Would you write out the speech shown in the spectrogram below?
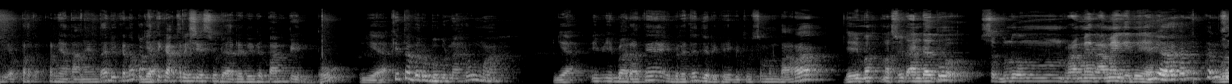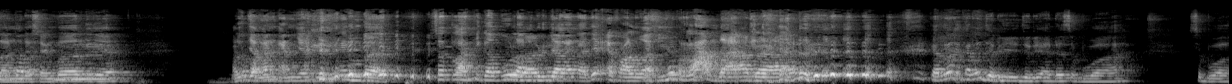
ya, per- pernyataan yang tadi kenapa Ya. ketika krisis sudah ada di depan pintu Ya, kita baru bebenah rumah ya. Ibaratnya ibaratnya jadi kayak gitu sementara Jadi mak- maksud Anda tuh sebelum rame-rame gitu ya? iya kan kan bulan sementara- Desember Hmm. gitu ya. Lu Atau jangan kan jadi Desember. Setelah tiga bulan Bulan. berjalan aja evaluasinya terlambat. gitu. karena karena jadi jadi ada sebuah sebuah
